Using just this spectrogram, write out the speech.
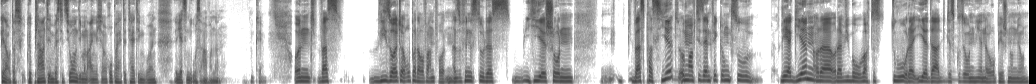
Genau, dass geplante Investitionen, die man eigentlich in Europa hätte tätigen wollen, jetzt in die USA wandern. Okay. Und was, wie sollte Europa darauf antworten? Also findest du, dass hier schon was passiert, um auf diese Entwicklung zu reagieren? Oder, oder wie beobachtest du oder ihr da die Diskussion hier in der Europäischen Union?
